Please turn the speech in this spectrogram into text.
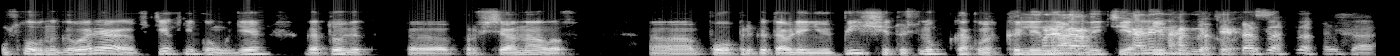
условно говоря, в техникум, где готовят э, профессионалов э, по приготовлению пищи, то есть, ну, как он, кулинарный техникум. Да.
